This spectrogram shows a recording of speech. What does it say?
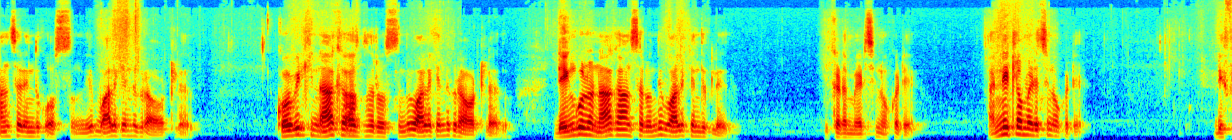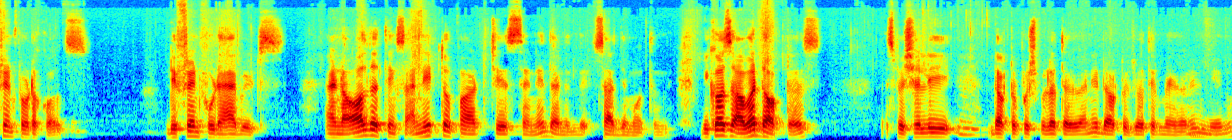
ఆన్సర్ ఎందుకు వస్తుంది? వాళ్ళకి ఎందుకు రావట్లేదు? కోవిడ్కి నాకు ఆన్సర్ వస్తుంది వాళ్ళకి ఎందుకు రావట్లేదు? డెంగూలో నాకు ఆన్సర్ ఉంది వాళ్ళకి ఎందుకు లేదు? ఇక్కడ మెడిసిన్ ఒకటే. అన్నిట్లో మెడిసిన్ ఒకటే. Different protocols different food habits and all the things అన్నిటితో పాటు చేస్తేనే దాని సాధ్యమవుతుంది. Because our doctors especially doctor Pushpalatha కానీ డాక్టర్ జ్యోతిర్మయ కానీ మేము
